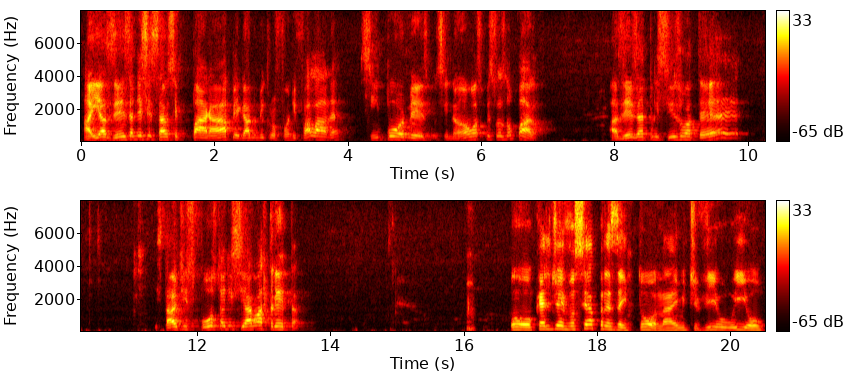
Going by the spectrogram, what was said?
Aí, às vezes, é necessário você parar, pegar no microfone e falar, né? Se impor mesmo, senão as pessoas não param. Às vezes é preciso até estar disposto a iniciar uma treta. O Kelly J, você apresentou na MTV o I.O.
